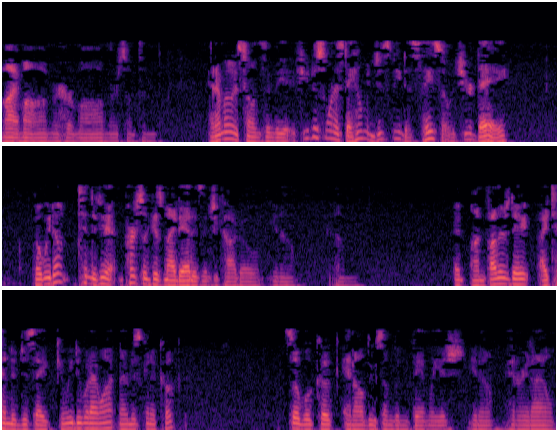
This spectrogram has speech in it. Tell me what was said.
my mom or her mom or something. And I'm always telling Cynthia, if you just want to stay home, you just need to say so. It's your day. But we don't tend to do that, partially because my dad is in Chicago. You know, um, and on Father's Day, I tend to just say, "Can we do what I want?" And I'm just going to cook. So we'll cook, and I'll do something family-ish. You know, Henry and I'll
